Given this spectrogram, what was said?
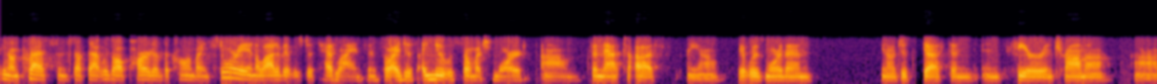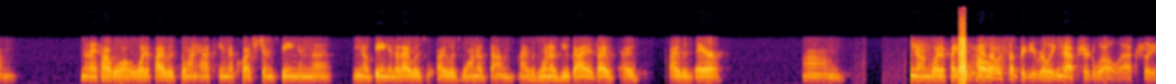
you know, and press and stuff, that was all part of the Columbine story, and a lot of it was just headlines. And so I just I knew it was so much more um, than that to us. You know, it was more than you know just death and and fear and trauma. Um, and then I thought, well, what if I was the one asking the questions, being in the you know being in that I was I was one of them. I was one of you guys. I I I was there. Um, you know, and what if I could help? Yeah, that was something you really you captured know. well, actually.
